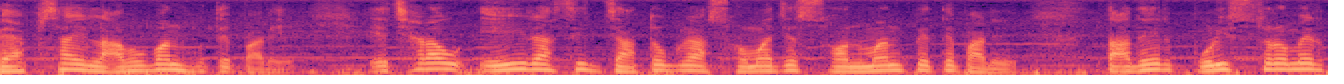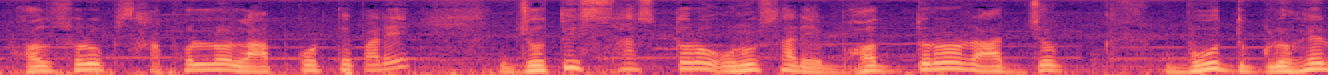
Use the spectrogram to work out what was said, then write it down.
ব্যবসায় লাভবান হতে পারে। এছাড়াও এই রাশির জাতকরা সমাজে সম্মান পেতে পারে, তাদের পরিশ্রমের ফলস্বরূপ সাফল্য লাভ করতে পারে। জ্যোতিষশাস্ত্র অনুসারে ভদ্র রাজ্য বুধ গ্রহের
